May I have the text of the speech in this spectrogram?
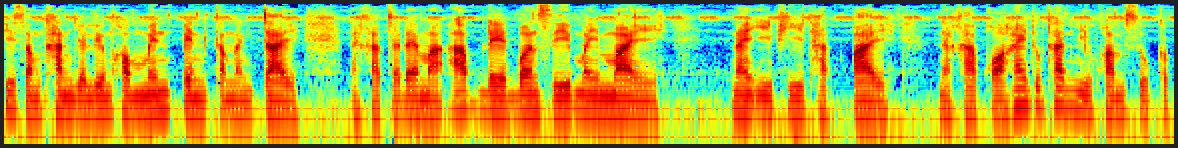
ที่สำคัญอย่าลืมคอมเมนต์เป็นกำลังใจนะครับ จะได้มาอัปเดตบอลสีใหม่ ๆ ใน EP ถัดไป นะครับ ขอให้ทุกท่านมีความสุขกับ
